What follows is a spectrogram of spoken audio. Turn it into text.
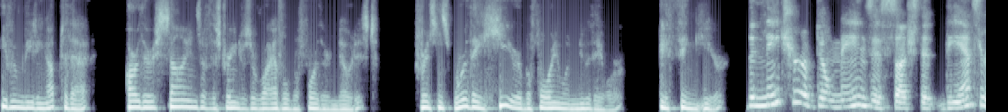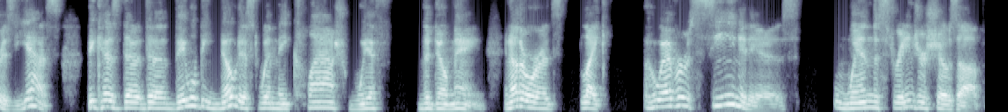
even leading up to that, are there signs of the stranger's arrival before they're noticed? For instance, were they here before anyone knew they were a thing here? The nature of domains is such that the answer is yes, because the the they will be noticed when they clash with the domain. In other words, like whoever's scene it is when the stranger shows up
